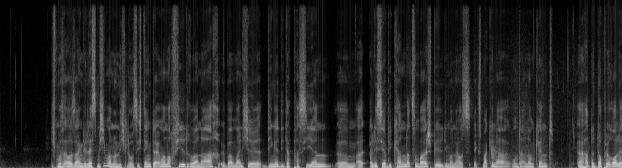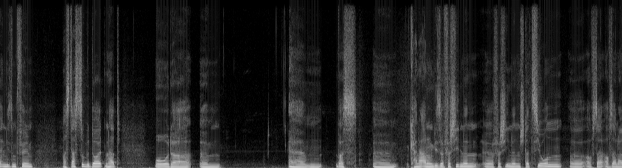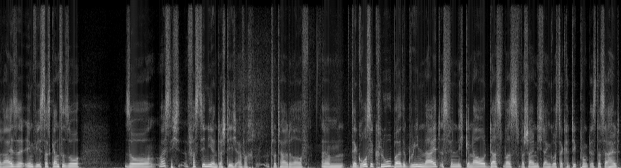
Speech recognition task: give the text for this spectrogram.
ich muss aber sagen, der lässt mich immer noch nicht los. Ich denke da immer noch viel drüber nach, über manche Dinge, die da passieren. Ähm, Al- Alicia Vikander zum Beispiel, die man ja aus Ex Machina unter anderem kennt, äh, hat eine Doppelrolle in diesem Film. Was das zu bedeuten hat. Oder ähm, ähm, was, ähm, keine Ahnung, diese verschiedenen, äh, verschiedenen Stationen äh, auf, se auf seiner Reise. Irgendwie ist das Ganze so, so, weiß nicht, faszinierend. Da stehe ich einfach total drauf. Ähm, der große Clou bei The Green Knight ist, finde ich, genau das, was wahrscheinlich dein größter Kritikpunkt ist, dass er halt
